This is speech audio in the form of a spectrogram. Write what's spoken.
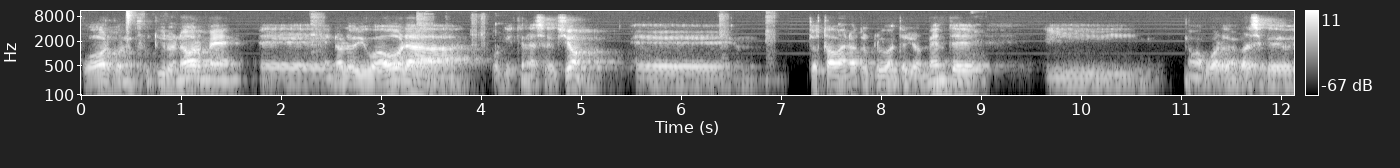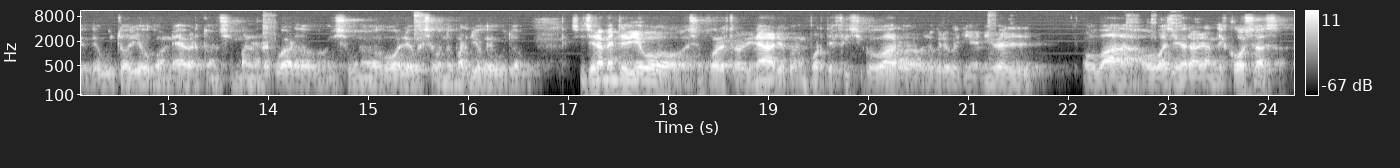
jugador con un futuro enorme. eh, no lo digo ahora porque está en la selección. Eh, yo estaba en otro club anteriormente y no me acuerdo, me parece que de- debutó Diego con Everton, si mal no recuerdo, hizo uno o dos goles o el segundo partido que debutó. Sinceramente, Diego es un jugador extraordinario, con un porte físico bárbaro. Yo creo que tiene nivel o va, o va a llegar a grandes cosas.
